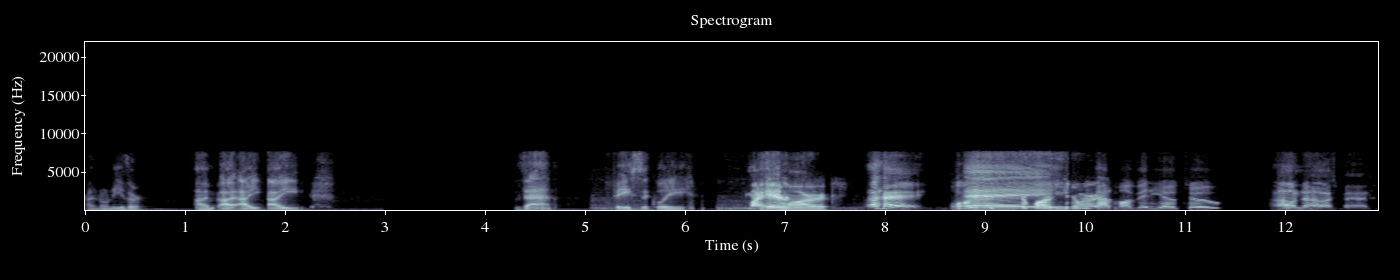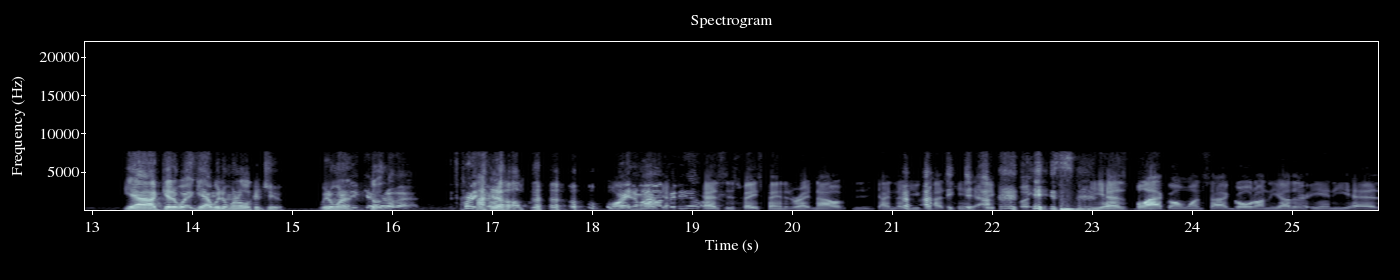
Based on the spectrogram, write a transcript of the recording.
I don't either. I I I, I that basically. My hey, hair. Mark. Hey. Mark, Hey! Mark here, we got him on video too. Oh no, that's bad. Yeah, get away. Yeah, we don't want to look at you. We don't want to. to get rid of that. It's pretty I dark. know. Mark, Wait, am I Mark on video? has his face painted right now. I know you guys can't Yeah, see it, but he's- he has black on one side, gold on the other, and he has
